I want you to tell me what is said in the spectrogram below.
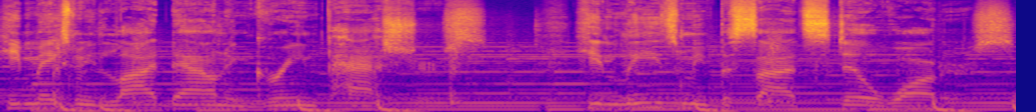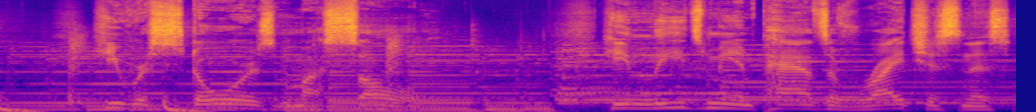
He makes me lie down in green pastures. He leads me beside still waters. He restores my soul. He leads me in paths of righteousness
